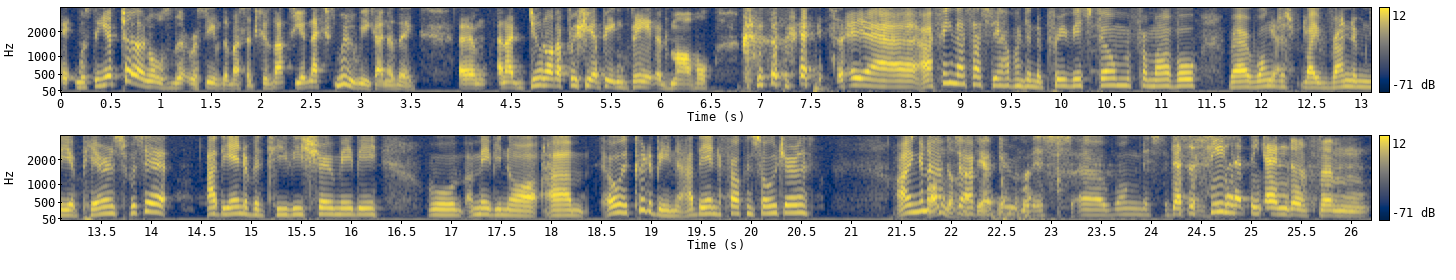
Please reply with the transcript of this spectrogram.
it was the Eternals that received the message because that's your next movie kind of thing. Um, and I do not appreciate being baited, Marvel. It's- Yeah, I think that's actually happened in the previous film from Marvel, where Wong Yeah. just like randomly appears. Was it at the end of a TV show, maybe, or maybe not? Um, oh, it could have been at the end of Falcon Soldier. I'm gonna Wong have to have to at the end of Google this. Uh, Wong list. Of There's a scene at the end of um,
